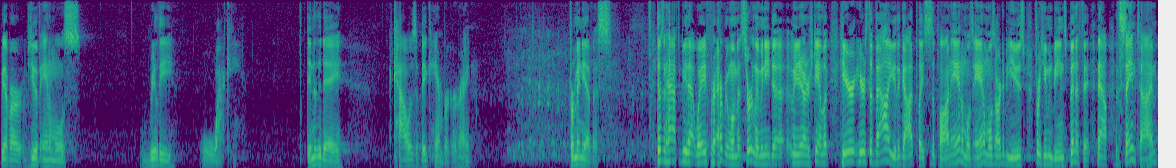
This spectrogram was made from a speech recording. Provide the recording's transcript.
We have our view of animals really wacky. At the end of the day, a cow is a big hamburger, right? For many of us. It doesn't have to be that way for everyone, but certainly we need to, we need to understand look, here, here's the value that God places upon animals. Animals are to be used for human beings' benefit. Now, at the same time,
